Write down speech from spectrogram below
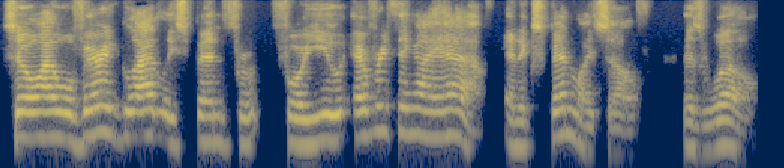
So I will very gladly spend for, for you everything I have and expend myself as well.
